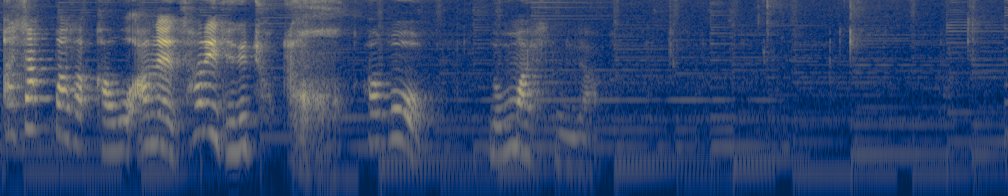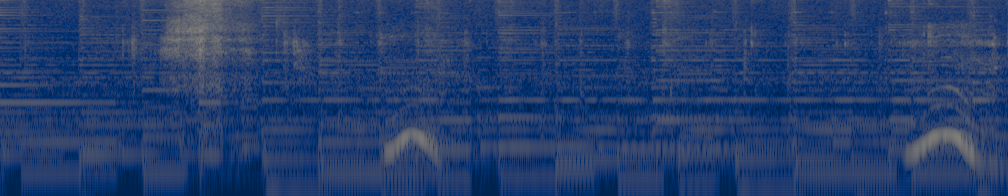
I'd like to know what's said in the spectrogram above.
바삭바삭하고 안에 살이 되게 촉촉하고 너무 맛있습니다. 음. 음.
